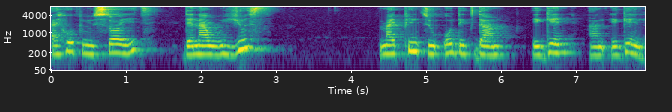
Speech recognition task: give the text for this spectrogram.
I hope you saw it. Then I will use my pin to hold it down again and again.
